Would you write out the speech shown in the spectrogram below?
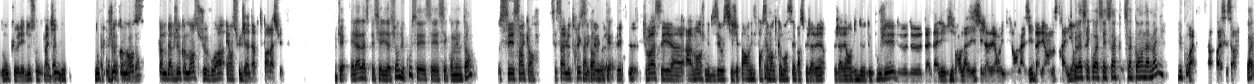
Donc les deux sont compatibles. Donc, donc je commence comme d'hab, je commence, je vois et ensuite j'adapte par la suite. Ok. Et là, la spécialisation, du coup, c'est combien de temps? C'est cinq ans. C'est ça le truc, c'est que tu vois, c'est euh, avant je me disais aussi, j'ai pas envie forcément de commencer parce que j'avais j'avais envie de, de bouger, de d'aller vivre en Asie si j'avais envie de vivre en Asie, d'aller en Australie. là, c'est quoi? C'est cinq, cinq ans en Allemagne, du coup? Ouais, c'est ça. Ouais,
